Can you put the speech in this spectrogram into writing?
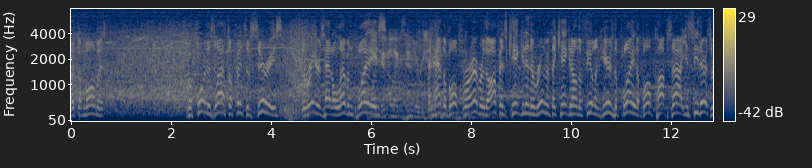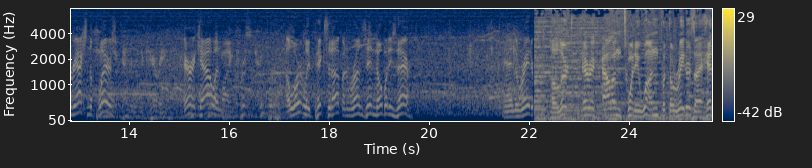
at the moment. Before this last offensive series, the Raiders had 11 plays and had the ball forever. The offense can't get in the rhythm if they can't get on the field. And here's the play. The ball pops out. You see there's the reaction of the players. Eric Allen alertly picks it up and runs in. Nobody's there. And the Raiders. Alert Eric Allen 21 put the Raiders ahead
